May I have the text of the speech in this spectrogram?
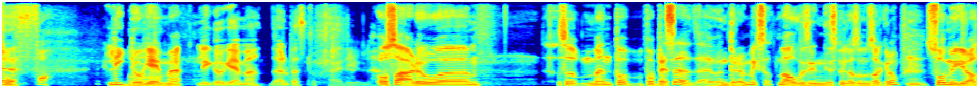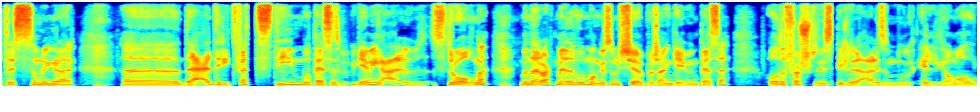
sofa. Ligge og game. Ligge og game. Det er det beste. Og så er det jo eh, så, Men på, på PC det er jo en drøm, ikke sant? med alle disse indiespillene som du snakker om. Mm. Så mye gratis som ligger der. Eh, det er dritfett. Steam og PC-gaming er strålende, men det er rart med det hvor mange som kjøper seg en gaming-PC, og det første de spiller, er liksom noe eldgammel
